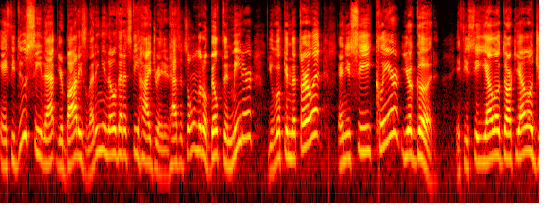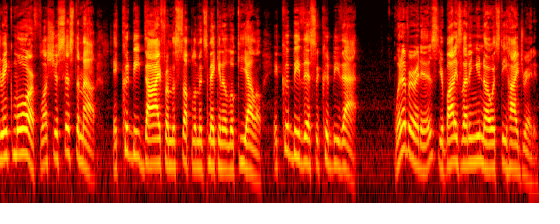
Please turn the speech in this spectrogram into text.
And if you do see that, your body's letting you know that it's dehydrated. It has its own little built in meter. You look in the toilet and you see clear, you're good. If you see yellow, dark yellow, drink more. Flush your system out. It could be dye from the supplements making it look yellow. It could be this, it could be that. Whatever it is, your body's letting you know it's dehydrated.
